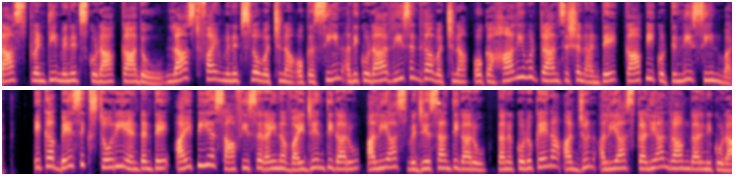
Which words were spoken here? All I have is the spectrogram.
లాస్ట్ ట్వంటీ మినిట్స్ కూడా కాదు. లాస్ట్ ఫైవ్ మినిట్స్లో వచ్చిన ఒక సీన్ అది కూడా రీసెంట్గా వచ్చిన ఒక హాలీవుడ్ ట్రాన్సిషన్ అంటే కాపీ కొట్టింది సీన్ బట్ ఇక బేసిక్ స్టోరీ ఏంటంటే ఐపీఎస్ ఆఫీసర్ అయిన వైజయంతి గారు అలియాస్ విజయశాంతి గారు తన కొడుకైన అర్జున్ అలియాస్ కళ్యాణ్ రామ్ గారిని కూడా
